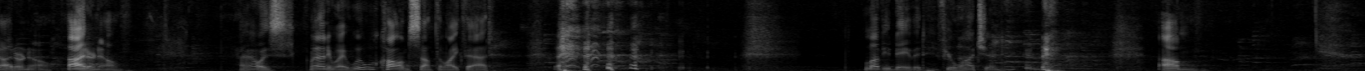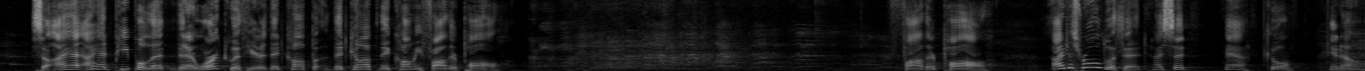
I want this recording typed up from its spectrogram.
I don't know. I don't know. I always, well, anyway, we'll, we'll call him something like that. Love you, David, if you're watching. um, so I had, I had people that, that I worked with here, they'd come up, they'd come up, they'd call me Father Paul. Father Paul. I just rolled with it. I said, yeah, cool, you know.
